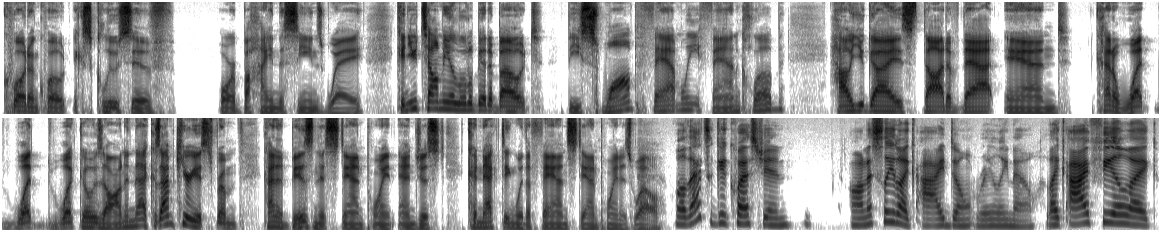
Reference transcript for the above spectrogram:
quote unquote exclusive or behind the scenes way. Can you tell me a little bit about the Swamp Family Fan Club? How you guys thought of that and kind of what what what goes on in that because I'm curious from kind of business standpoint and just connecting with a fan standpoint as well. Well, that's a good question. Honestly, like I don't really know. Like I feel like,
